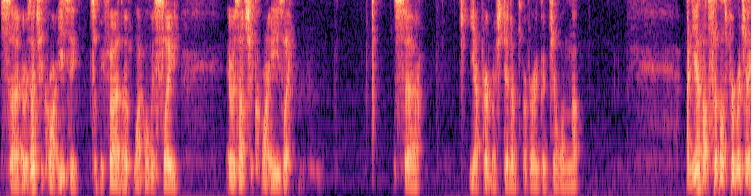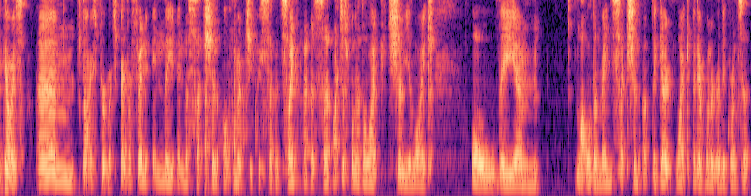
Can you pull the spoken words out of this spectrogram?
So it was actually quite easy, to be fair though. Like obviously, it was actually quite easy. So yeah, pretty much did a, a very good job on that. And yeah, that's it. That's pretty much it, guys. Um, that is pretty much everything in the in the section of MotoGP 17. As, uh, I just wanted to like show you like all the um like all the main section of the game. Like I didn't want to really go into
